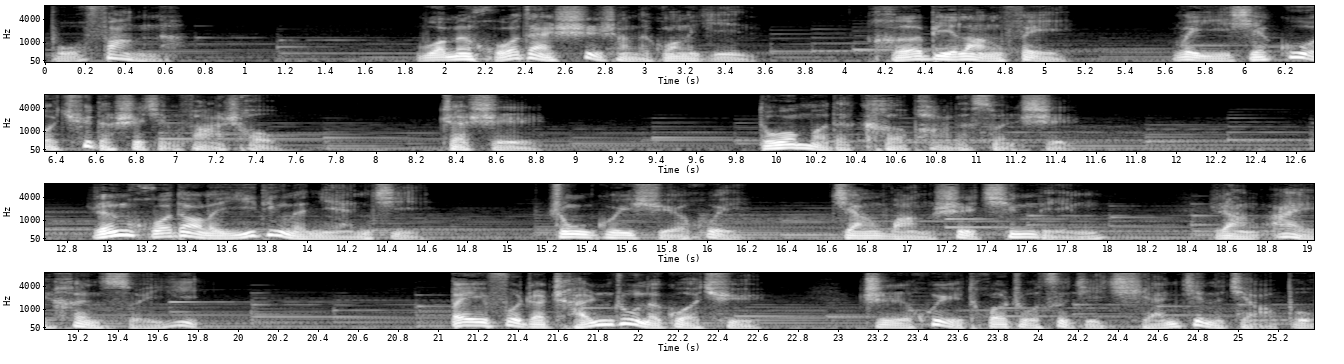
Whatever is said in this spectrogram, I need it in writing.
不放呢？我们活在世上的光阴，何必浪费，为一些过去的事情发愁？这是多么的可怕的损失！人活到了一定的年纪，终归学会将往事清零，让爱恨随意。背负着沉重的过去，只会拖住自己前进的脚步。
